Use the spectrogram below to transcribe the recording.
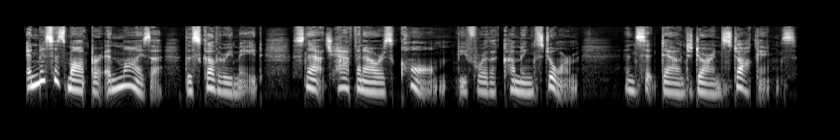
and Mrs. Mopper and Liza, the scullery maid, snatch half an hour's calm before the coming storm and sit down to darn stockings.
